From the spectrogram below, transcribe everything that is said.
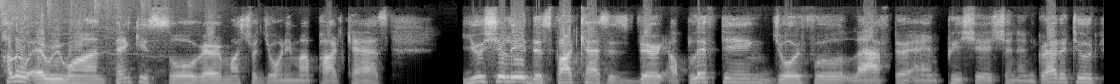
Hello, everyone. Thank you so very much for joining my podcast. Usually, this podcast is very uplifting, joyful, laughter, and appreciation and gratitude.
